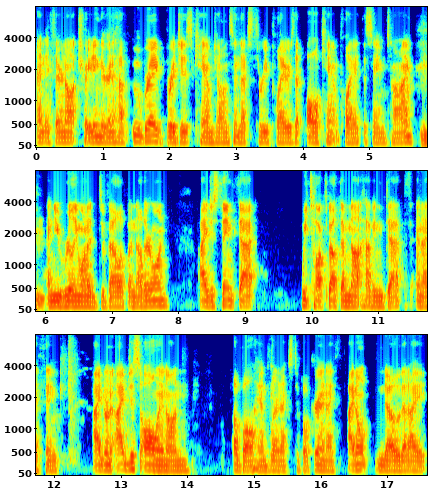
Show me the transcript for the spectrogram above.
and if they're not trading, they're going to have Oubre, Bridges, Cam Johnson. That's three players that all can't play at the same time, Mhm. and you really want to develop another one. I just think that we talked about them not having depth, and I think I don't. I'm just all in on a ball handler next to Booker, and I I don't know that I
